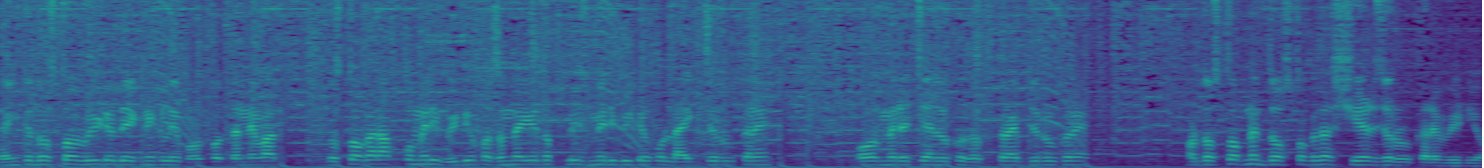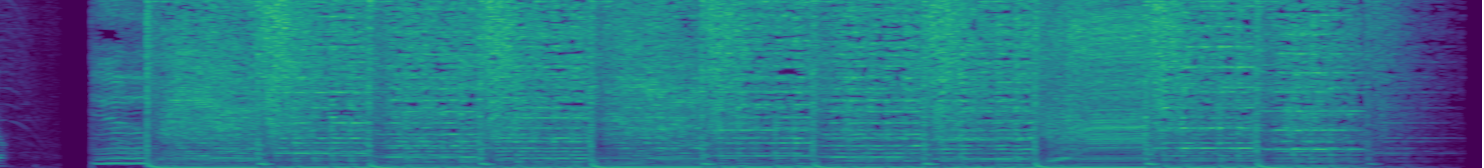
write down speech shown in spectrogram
थैंक यू दोस्तों, वीडियो देखने के लिए बहुत बहुत धन्यवाद। दोस्तों, अगर आपको मेरी वीडियो पसंद आई है तो प्लीज़ मेरी वीडियो को लाइक ज़रूर करें और मेरे चैनल को सब्सक्राइब ज़रूर करें और दोस्तों, अपने दोस्तों के साथ शेयर ज़रूर करें वीडियो yeah.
